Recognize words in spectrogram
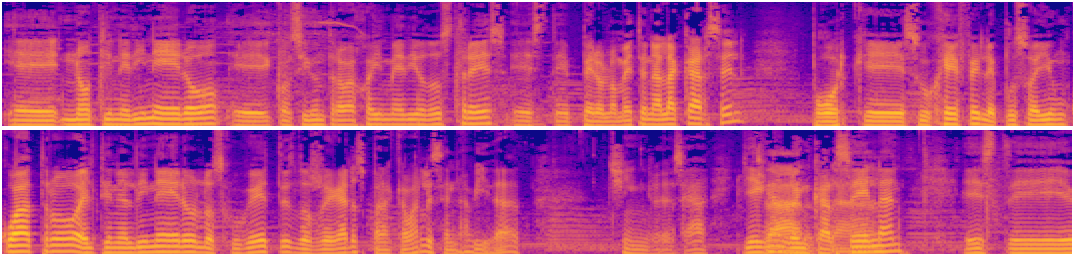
eh, no tiene dinero, eh, consigue un trabajo ahí medio, dos, tres, este, pero lo meten a la cárcel porque su jefe le puso ahí un cuatro, él tiene el dinero, los juguetes, los regalos para acabarles en Navidad. Chinga, o sea, llegan, Claro, lo encarcelan, este,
